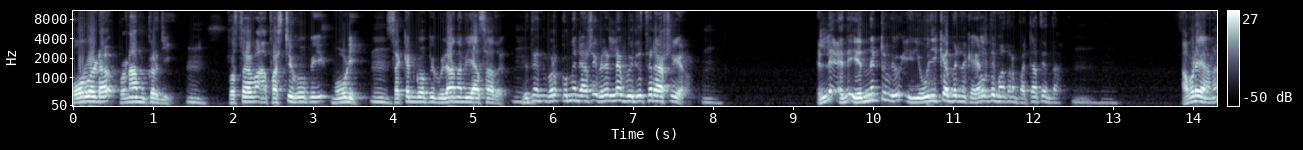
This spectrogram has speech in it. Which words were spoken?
ഫോർവേഡ് പ്രണാബ് മുഖർജി. പുസ്തകം first copy Modi. Second copy Ghulam Nabi Azad. ഇത് ഇവർക്കൊന്നും രാഷ്ട്രീയം ഇവരെല്ലാം വിരുദ്ധ രാഷ്ട്രീയമാണ്. എല്ലാ എന്നിട്ട് യോജിക്കാൻ പറ്റുന്ന കേരളത്തിൽ മാത്രം പറ്റാത്ത എന്താ. അവിടെയാണ്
